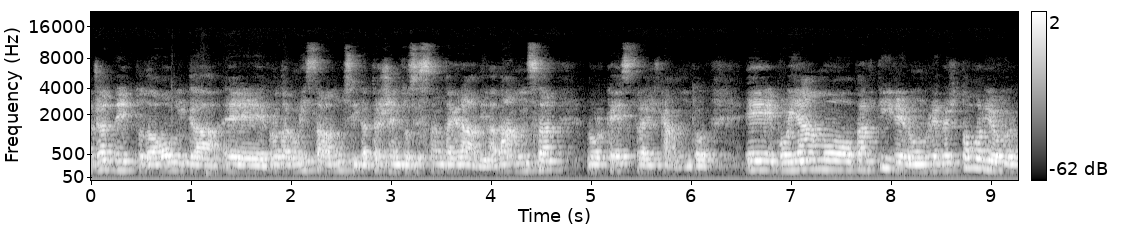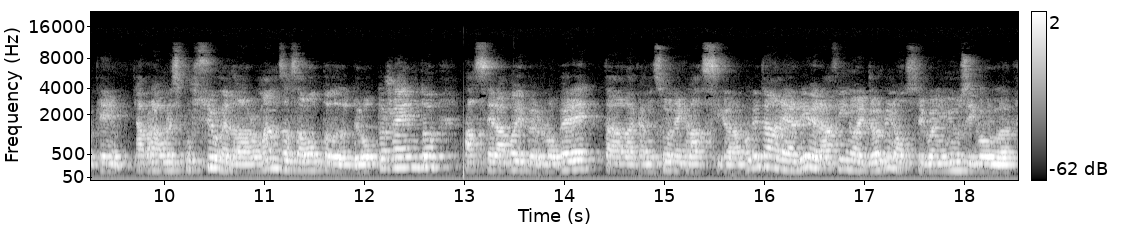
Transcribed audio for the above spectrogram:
già detto da Olga, eh, protagonista la musica a 360 gradi, la danza, l'orchestra e il canto. E vogliamo partire con un repertorio che avrà un'escursione dalla romanza salotto dell'Ottocento, passerà poi per l'operetta, la canzone classica napoletana e arriverà fino ai giorni nostri con i musical,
